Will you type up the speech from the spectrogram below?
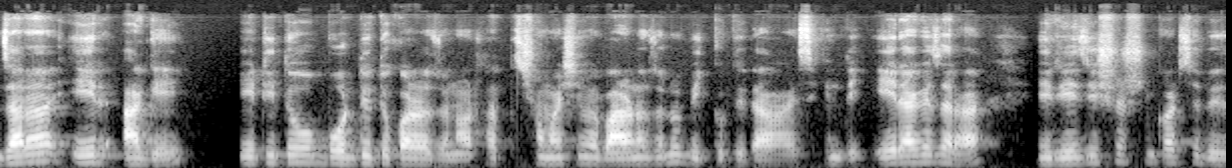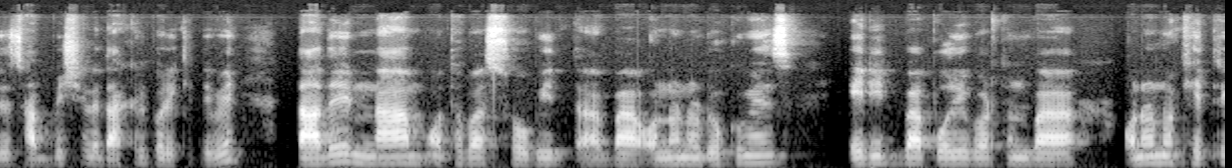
যারা এর আগে এটি তো বর্ধিত করার জন্য, অর্থাৎ সময়সীমা বাড়ানোর জন্য বিজ্ঞপ্তি দেওয়া হয়েছে, কিন্তু এর আগে যারা রেজিস্ট্রেশন করছে দুই হাজার ছাব্বিশ সালে দাখিল পরীক্ষা দেবে, তাদের নাম অথবা ছবি বা অন্যান্য ডকুমেন্টস এডিট বা পরিবর্তন বা অন্যান্য ক্ষেত্রে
